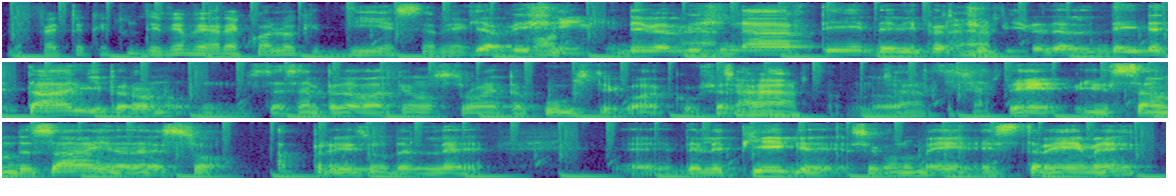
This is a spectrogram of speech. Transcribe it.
l'effetto che tu devi avere è quello che, di essere... Ti avvicini, con... devi avvicinarti, eh. devi percepire del, dei dettagli, però non, stai sempre davanti a uno strumento acustico, ecco. Cioè certo, no, certo, certo. Perché il sound design adesso ha preso delle, eh, delle pieghe secondo me estreme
